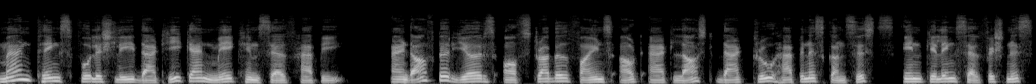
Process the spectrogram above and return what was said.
Man thinks foolishly that he can make himself happy, and after years of struggle finds out at last that true happiness consists in killing selfishness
